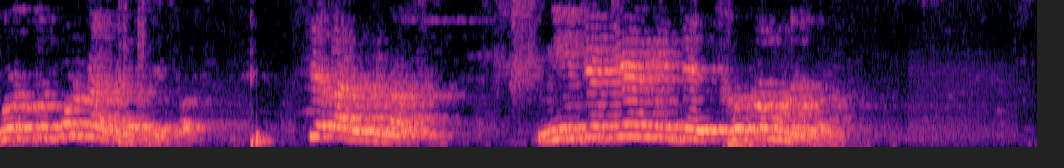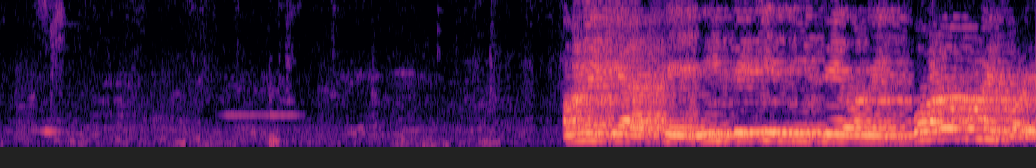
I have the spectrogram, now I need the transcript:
গুরুত্বপূর্ণ একটা সিফত। সেগারুল নিজেকে নিজে ছোট মনে করে। অনেকে আছে, নিজেকে নিজে অনেক বড় মনে করে।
